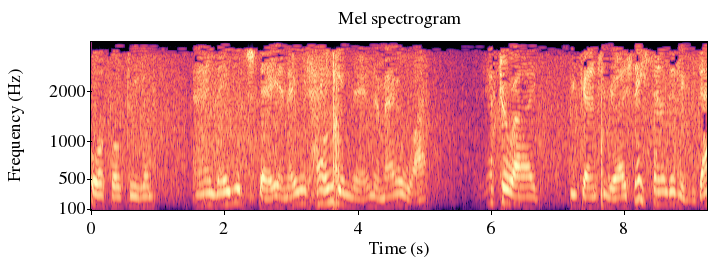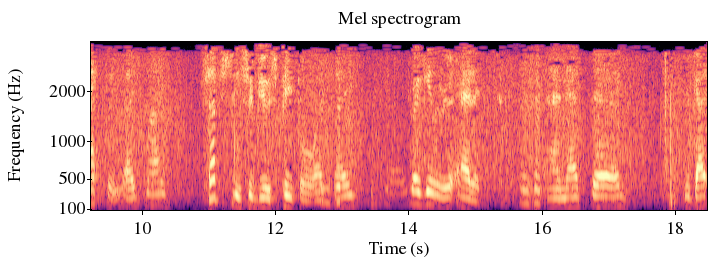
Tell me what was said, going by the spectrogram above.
awful to them. And they would stay and they would hang in there no matter what. After a while, I began to realize they sounded exactly like my substance abuse people, like my regular addicts. Mm-hmm. And that uh, we got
